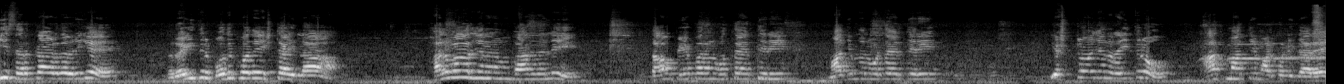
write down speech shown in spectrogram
ಈ ಸರ್ಕಾರದವರಿಗೆ ರೈತರು ಬದುಕೋದೇ ಇಷ್ಟ ಇಲ್ಲ. ಹಲವಾರು ಜನ ನಮ್ಮ ಭಾಗದಲ್ಲಿ ತಾವು ಪೇಪರನ್ನು ಓದ್ತಾ ಇರ್ತೀರಿ, ಮಾಧ್ಯಮದಲ್ಲಿ ನೋಡ್ತಾ ಇರ್ತೀರಿ. ಎಷ್ಟೋ ಜನ ರೈತರು ಆತ್ಮಹತ್ಯೆ ಮಾಡ್ಕೊಂಡಿದ್ದಾರೆ.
